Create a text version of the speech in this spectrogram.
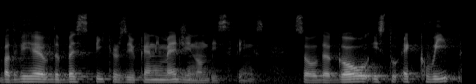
but we have the best speakers you can imagine on these things. So the goal is to equip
